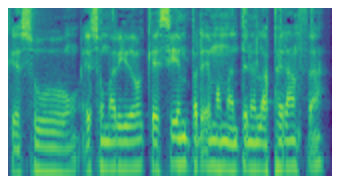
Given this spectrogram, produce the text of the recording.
que es su, es su marido, que siempre hemos mantenido la esperanza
